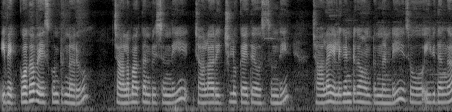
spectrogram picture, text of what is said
ఇవి ఎక్కువగా వేసుకుంటున్నారు. చాలా బాగా కనిపిస్తుంది. చాలా రిచ్ లుక్ అయితే వస్తుంది. చాలా ఎలిగెంట్గా ఉంటుందండి. సో ఈ విధంగా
